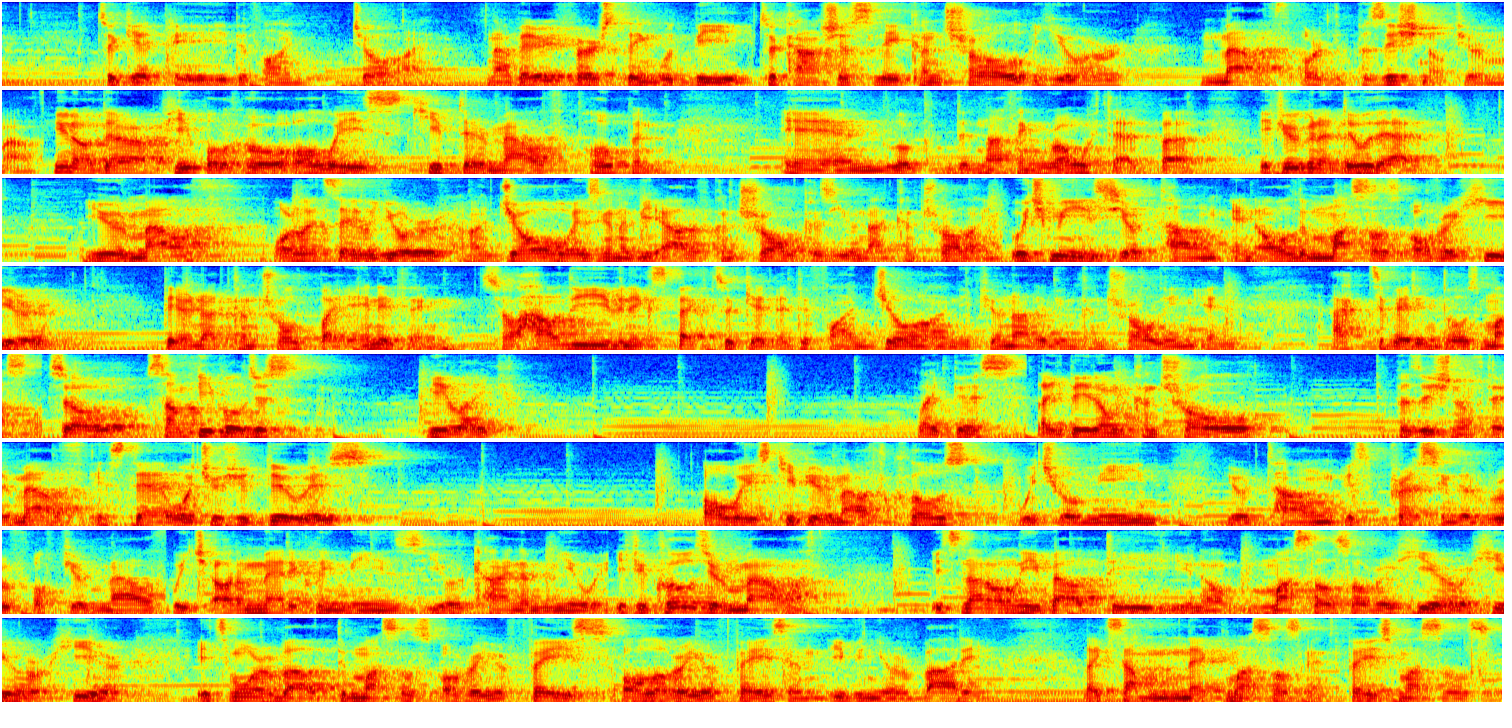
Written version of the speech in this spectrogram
to get a defined jawline. Now, very first thing would be to consciously control your mouth or the position of your mouth. You know, there are people who always keep their mouth open and look, nothing wrong with that. But if you're gonna do that, your mouth or let's say your uh, jaw is gonna be out of control because you're not controlling which means your tongue and all the muscles over here they're not controlled by anything. So how do you even expect to get a defined jawline if you're not even controlling and activating those muscles? So some people just be like like this. Like they don't control the position of their mouth. Instead what you should do is Always keep your mouth closed, which will mean your tongue is pressing the roof of your mouth, which automatically means you're kind of mewing. If you close your mouth, it's not only about the you know muscles over here or here or here. It's more about the muscles over your face all over your face and even your body. Like some neck muscles and face muscles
